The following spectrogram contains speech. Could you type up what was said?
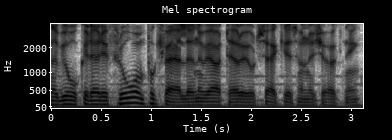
När vi åker därifrån på kvällen när vi har varit där och gjort säkerhetsundersökning.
